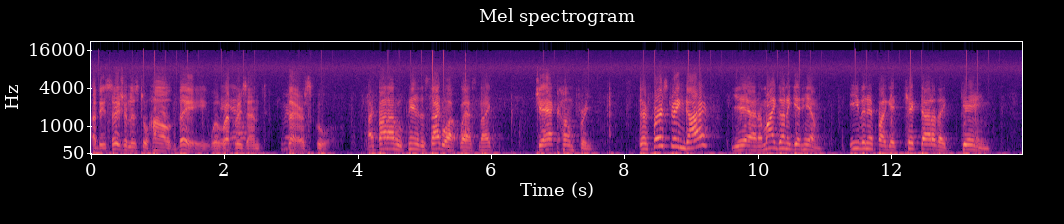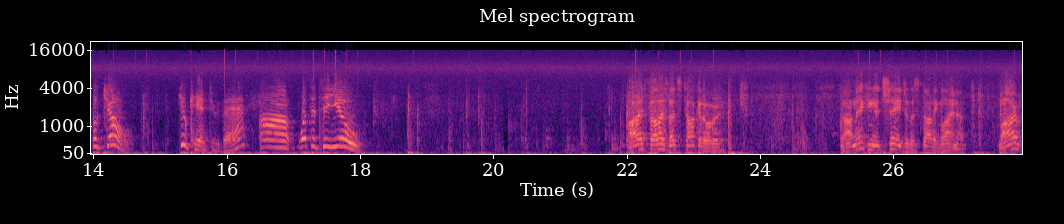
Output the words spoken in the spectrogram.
A decision as to how they will Hey, represent their school. I found out who painted the sidewalk last night. Jack Humphrey. Their first string guard? Yeah, and am I going to get him? Even if I get kicked out of the game. Look, Joe, you can't do that. Uh, what's it to you? All right, fellas, let's talk it over. Now, I'm making a change in the starting lineup. Marv,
